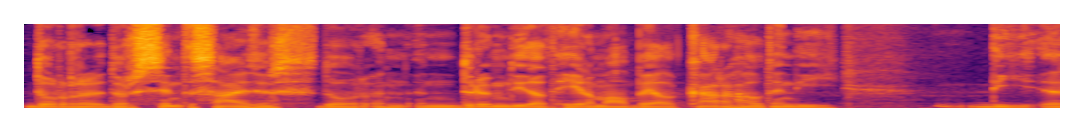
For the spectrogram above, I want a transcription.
door, door synthesizers, door een, een drum die dat helemaal bij elkaar houdt en die, die uh,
